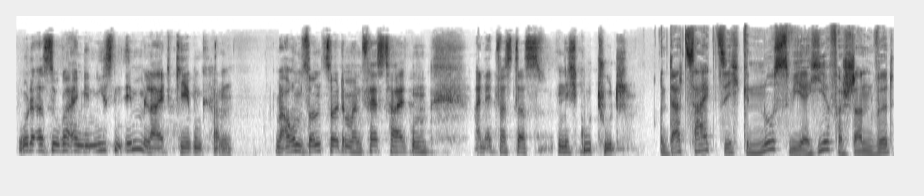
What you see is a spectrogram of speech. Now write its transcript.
oder es sogar ein Genießen im Leid geben kann. Warum sonst sollte man festhalten an etwas, das nicht gut tut? Und da zeigt sich, Genuss, wie er hier verstanden wird,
